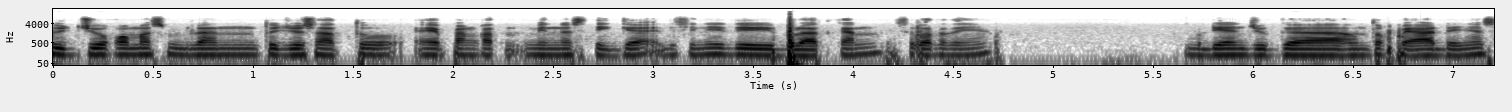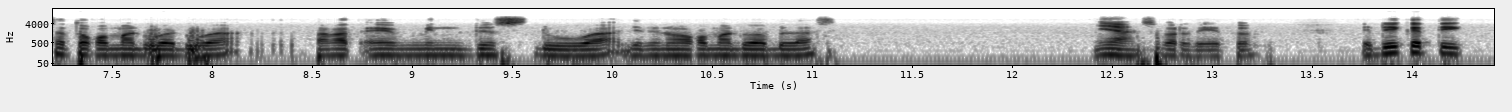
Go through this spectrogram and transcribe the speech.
7,971 E pangkat minus 3 di sini dibulatkan sepertinya. Kemudian juga untuk PAD nya 1,22 pangkat E minus 2 jadi 0,12 ya seperti itu. Jadi ketika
